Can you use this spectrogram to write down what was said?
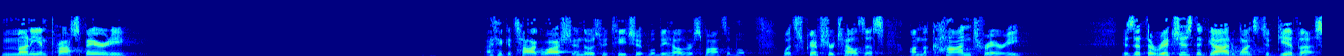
money and prosperity I think it's hogwash, and those who teach it will be held responsible. What Scripture tells us, on the contrary, is that the riches that God wants to give us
